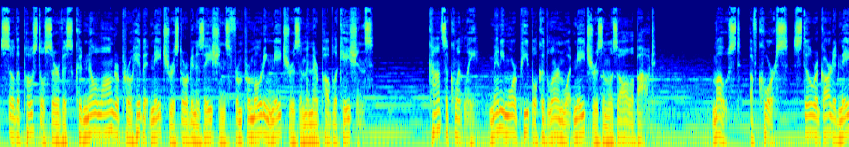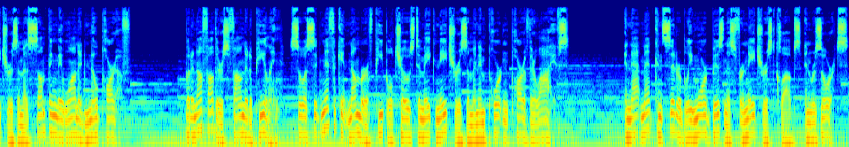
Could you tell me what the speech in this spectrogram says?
So the Postal Service could no longer prohibit naturist organizations from promoting naturism in their publications. Consequently, many more people could learn what naturism was all about. Most, of course, still regarded naturism as something they wanted no part of. But enough others found it appealing, so a significant number of people chose to make naturism an important part of their lives. And that meant considerably more business for naturist clubs and resorts.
